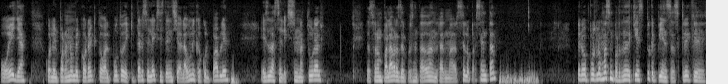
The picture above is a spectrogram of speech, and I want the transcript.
o ella con el pronombre correcto al punto de quitarse la existencia, la única culpable es la selección natural. Estas fueron palabras del presentador Andrés Marcelo Presenta. Pero pues lo más importante aquí es, ¿tú qué piensas? ¿Crees que,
